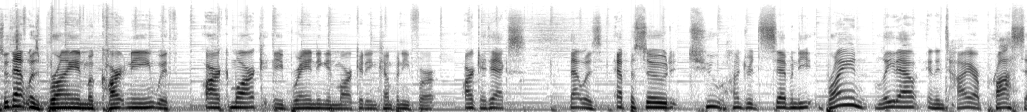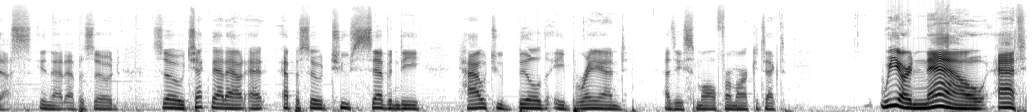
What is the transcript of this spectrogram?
So that was Brian McCartney with ArchMark, a branding and marketing company for architects. That was episode 270. Brian laid out an entire process in that episode. So check that out at episode 270 How to Build a Brand as a Small Firm Architect. We are now at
